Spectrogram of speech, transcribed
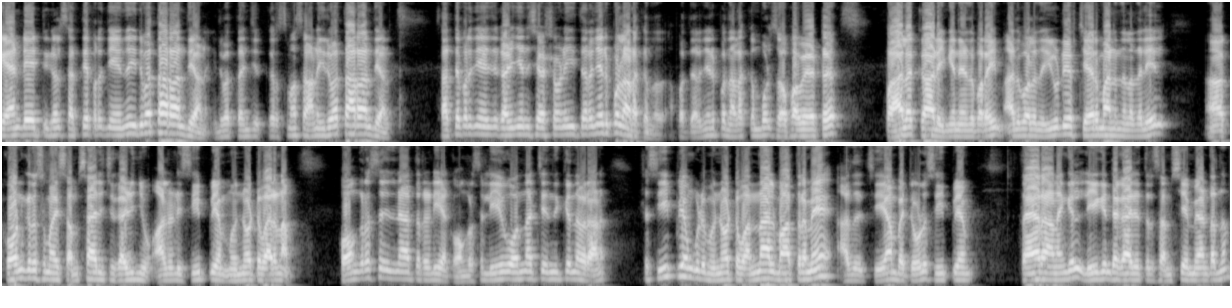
കാൻഡിഡേറ്റുകൾ സത്യപ്രതിജ്ഞ ചെയ്യുന്നത് ഇരുപത്തി ആറാം തീയതിയാണ്. ഇരുപത്തഞ്ച് ക്രിസ്മസ് ആണ് ഇരുപത്തി ആറാം തീയതിയാണ്. സത്യപ്രതിജ്ഞ കഴിഞ്ഞതിന് ശേഷമാണ് ഈ തെരഞ്ഞെടുപ്പ് നടക്കുന്നത്. അപ്പോൾ തെരഞ്ഞെടുപ്പ് നടക്കുമ്പോൾ സ്വാഭാവികമായിട്ട് പാലക്കാട് ഇങ്ങനെ എന്ന് പറയും. അതുപോലെ തന്നെ യു ഡി എഫ് ചെയർമാൻ എന്നുള്ള നിലയിൽ കോൺഗ്രസുമായി സംസാരിച്ചു കഴിഞ്ഞു. ആൾറെഡി സി പി എം മുന്നോട്ട് വരണം. കോൺഗ്രസ് ഇതിനകത്ത് റെഡിയാണ് കോൺഗ്രസ് ലീഗ് ഒന്നച്ച് നിൽക്കുന്നവരാണ്. പക്ഷെ സി പി എം കൂടി മുന്നോട്ട് വന്നാൽ മാത്രമേ അത് ചെയ്യാൻ പറ്റുള്ളൂ. സി പി എം തയ്യാറാണെങ്കിൽ ലീഗിന്റെ കാര്യത്തിൽ സംശയം വേണ്ടെന്നും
